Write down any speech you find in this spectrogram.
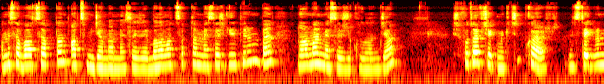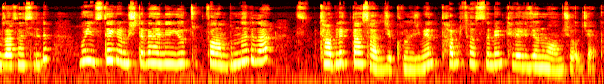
ama mesela WhatsApp'tan atmayacağım ben mesajları. Bana WhatsApp'tan mesaj gelebilir mi? Ben normal mesajı kullanacağım. İşte fotoğraf çekmek için bu kadar. Instagram'ı zaten sildim. Bu Instagram işte ve hani YouTube falan bunları da tabletten sadece kullanacağım. Yani tablet aslında benim televizyonum olmuş olacak.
